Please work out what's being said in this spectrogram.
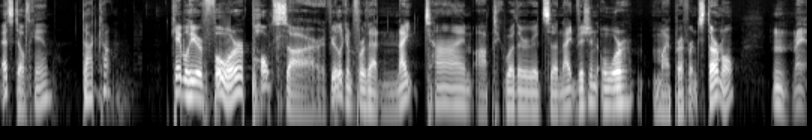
at stealthcam.com. Cable here for Pulsar. If you're looking for that nighttime optic, whether it's uh, night vision or my preference, thermal, hmm, man,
